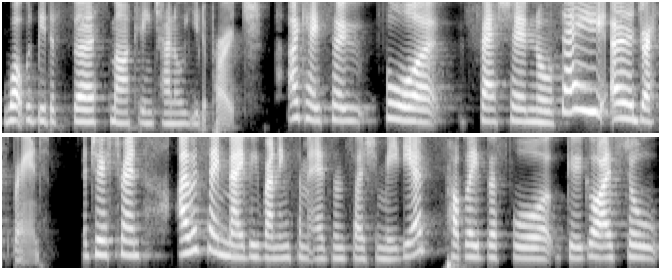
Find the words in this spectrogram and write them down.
what would be the first marketing channel you'd approach? Okay, so for fashion or say a dress brand. A dress brand, I would say maybe running some ads on social media, probably before Google. I still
